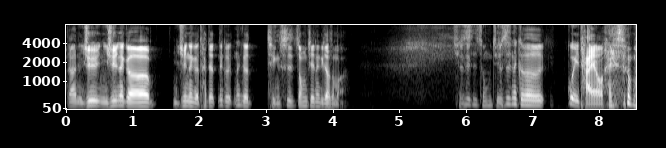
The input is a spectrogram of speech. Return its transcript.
然后你去你去那个你去那个，他就那个那个寝室中间那个叫什么？就是是中间，就是那个柜台哦，还是什么？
